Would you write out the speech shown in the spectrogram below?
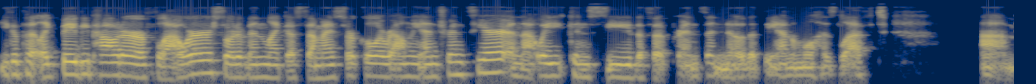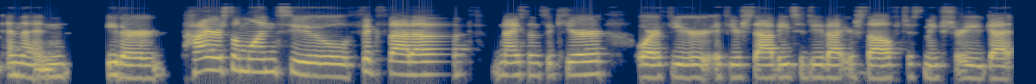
you could put like baby powder or flour sort of in like a semicircle around the entrance here, and that way you can see the footprints and know that the animal has left. Um, and then either hire someone to fix that up nice and secure, or if you're if you're savvy to do that yourself, just make sure you get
